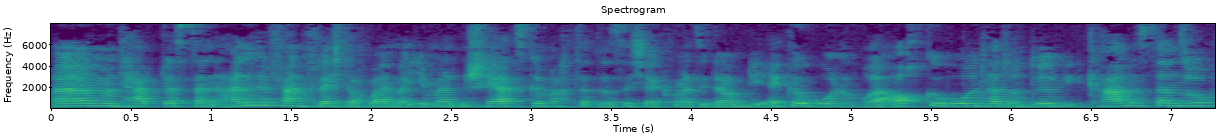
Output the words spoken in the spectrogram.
ähm, und habe das dann angefangen, vielleicht auch, weil mal jemand einen Scherz gemacht hat, dass ich ja quasi da um die Ecke wohne, wo er auch gewohnt hat und irgendwie kam es dann so.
